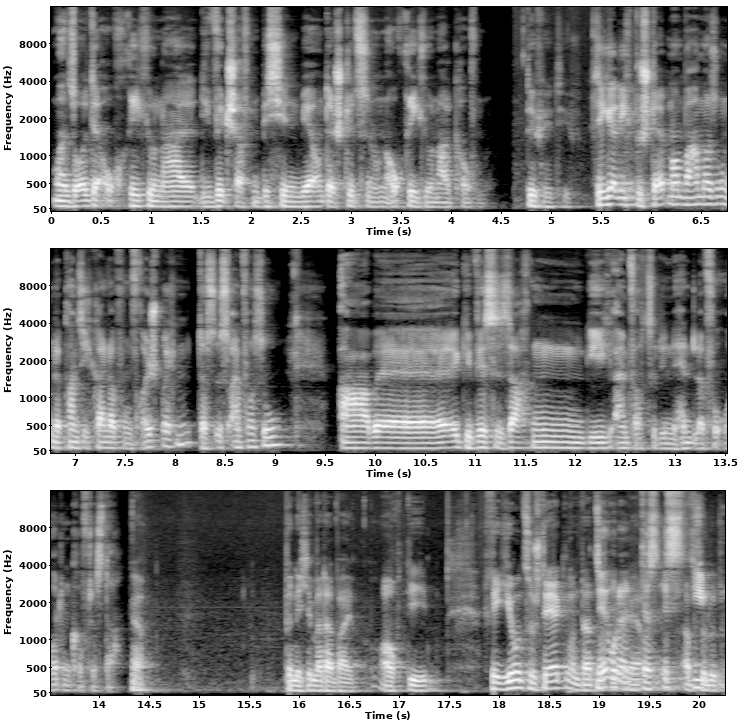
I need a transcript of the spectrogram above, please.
man sollte auch regional die Wirtschaft ein bisschen mehr unterstützen und auch regional kaufen. Definitiv. Sicherlich bestellt man bei Amazon, da kann sich keiner von freisprechen. Das ist einfach so. Aber gewisse Sachen gehe ich einfach zu den Händlern vor Ort und kaufe das da. Ja. Bin ich immer dabei. Auch die Region zu stärken und dazu. Ne, oder ja, das ist absolut.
